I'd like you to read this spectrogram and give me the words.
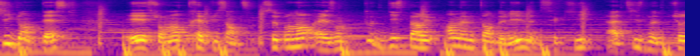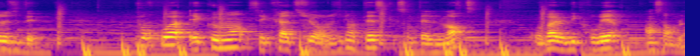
gigantesques et sûrement très puissantes. Cependant, elles ont toutes disparu en même temps de l'île, ce qui attise notre curiosité. Pourquoi et comment ces créatures gigantesques sont-elles mortes? On va le découvrir ensemble.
